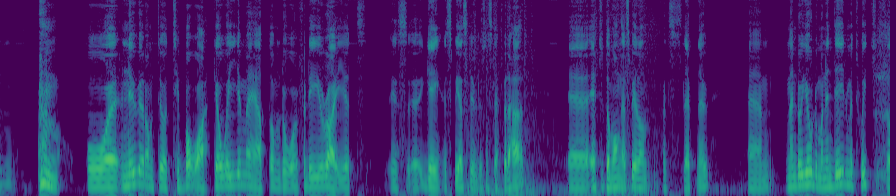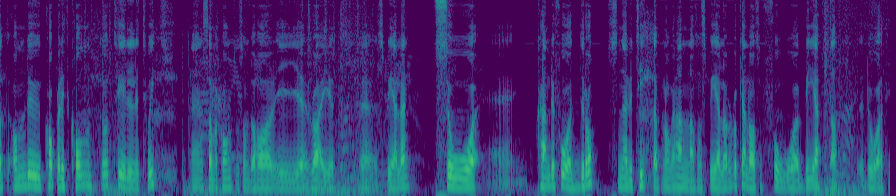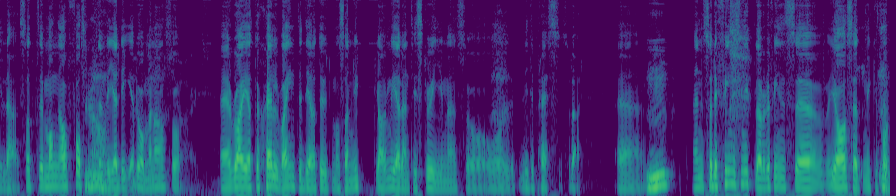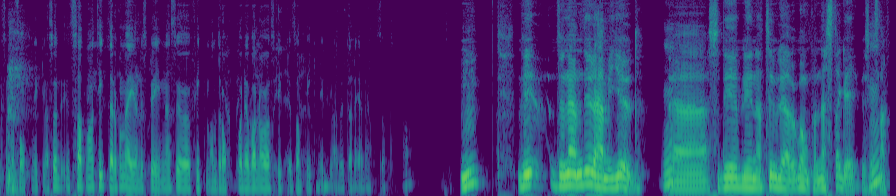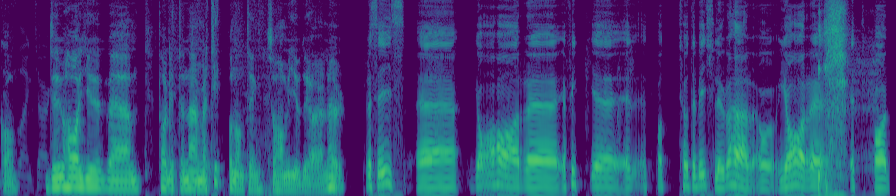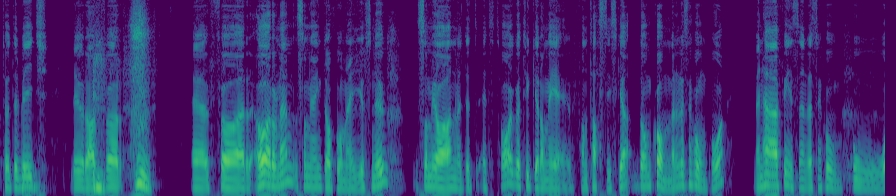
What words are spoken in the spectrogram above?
och nu är de då tillbaka och i och med att de då, för det är ju Riot spelstudio som släpper det här. Eh, ett av många spel de faktiskt släppt nu. Ehm, men då gjorde man en deal med Twitch så att om du kopplar ditt konto till Twitch, eh, samma konto som du har i eh, Riot-spelen, så kan du få drops när du tittar på någon annan som spelar och då kan du alltså få betat då till det här. Så att många har fått den via det då, men alltså Riot har själva inte delat ut massa nycklar mer än till streamers och, och lite press och sådär. Eh, Mm. Men så det finns nycklar och det finns, eh, jag har sett mycket folk som har fått nycklar. Så satt man och tittade på mig under streamen så fick man dropp och det var några stycken som fick nycklar utav det. Så, att, ja. Mm. Vi, du nämnde ju det här med ljud. Mm. Eh, så det blir en naturlig övergång på nästa grej vi ska Mm. snacka om. Du har ju eh, tagit en närmare titt på någonting som har med ljud att göra, eller hur? Precis. Eh, jag har, eh, jag fick eh, ett, par Turtle Beach-lurar här och jag har ett par Turtle Beach-lurar för, eh, för öronen som jag inte har på mig just nu. Som jag har använt ett, ett tag och tycker de är fantastiska. De kommer en recension på. Men här finns en recension på,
